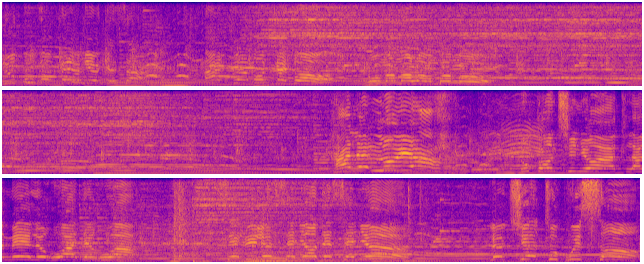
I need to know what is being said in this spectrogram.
Nous pouvons faire mieux que ça. Acclamons très fort pour maman Laure Mbongo. Alléluia. Nous continuons à acclamer le roi des rois. C'est lui le Seigneur des Seigneurs, le Dieu Tout-Puissant,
